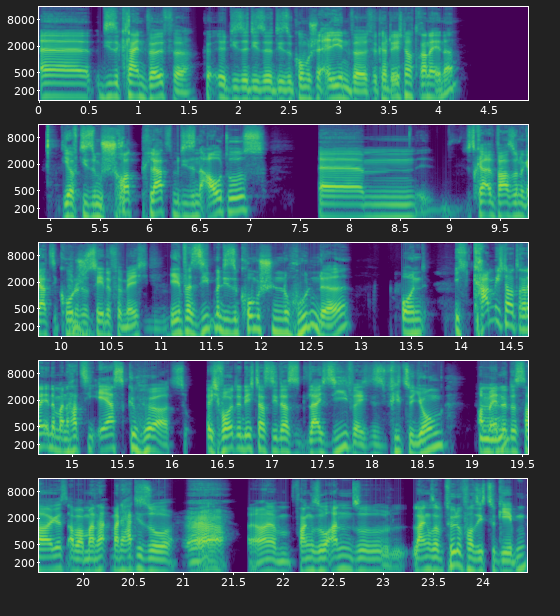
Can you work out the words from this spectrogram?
äh, diese kleinen Wölfe, äh, diese, diese, diese komischen Alien-Wölfe, könnt ihr euch noch dran erinnern? Die auf diesem Schrottplatz mit diesen Autos. Ähm, es war so eine ganz ikonische Szene für mich. Mhm. Jedenfalls sieht man diese komischen Hunde und ich kann mich noch dran erinnern, man hat sie erst gehört. Ich wollte nicht, dass sie das gleich sieht, weil sie ist viel zu jung am Mhm. Ende des Tages, aber man hat, man hat die so, ja, fangen so an, so langsam Töne von sich zu geben.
